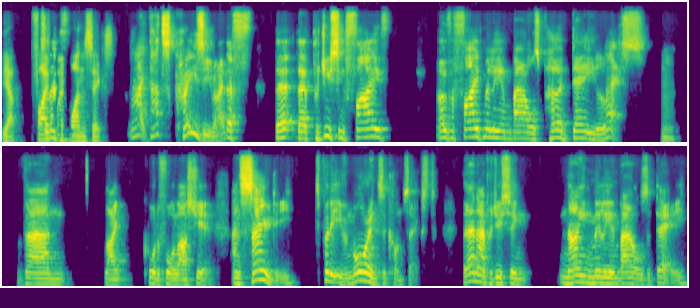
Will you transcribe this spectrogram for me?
Yeah, five point one six. Right, that's crazy, right? They're they're they're producing five over five million barrels per day less hmm. than like quarter four last year. And Saudi, to put it even more into context, they're now producing nine million barrels a day,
